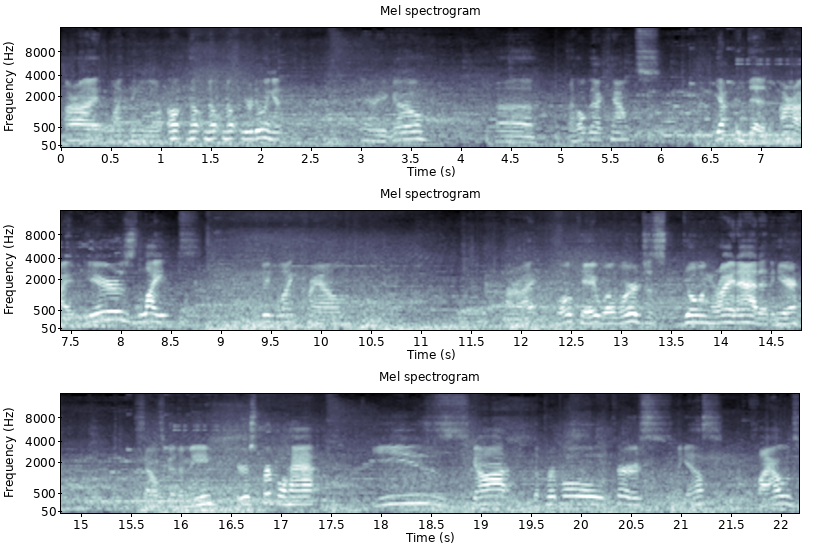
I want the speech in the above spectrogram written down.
Alright, lightning alone. Oh, no, no, no, you're doing it. There you go. Uh, I hope that counts. Yeah, it did. Alright, here's light. Big light crown. Alright, okay, well, we're just going right at it here. Sounds good to me. Here's Purple Hat. He's got the purple curse, I guess. Clouds,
